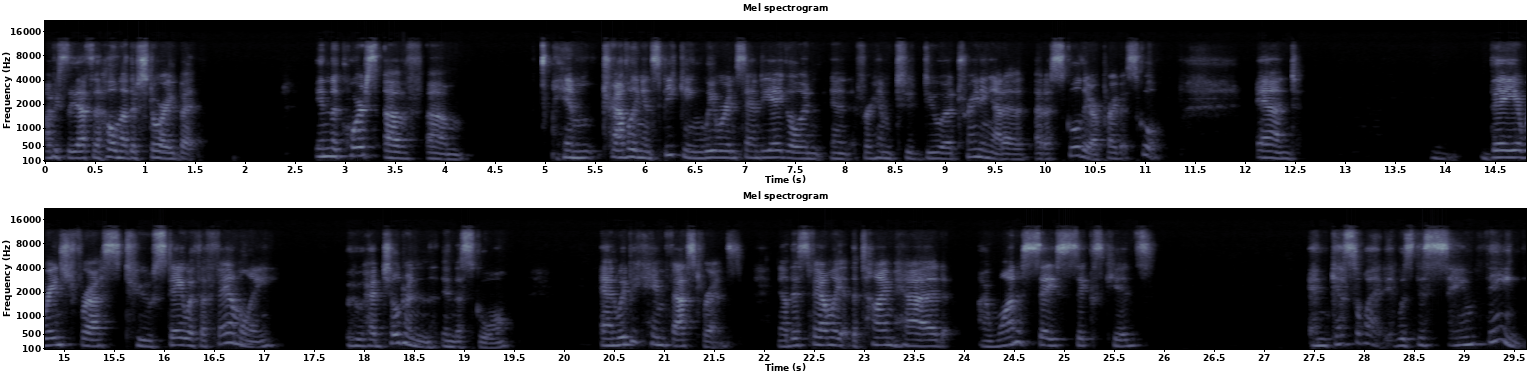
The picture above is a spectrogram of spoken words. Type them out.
obviously that's a whole nother story. But in the course of um, him traveling and speaking, we were in San Diego and, and for him to do a training at a, at a school there, a private school. And they arranged for us to stay with a family who had children in the school. And we became fast friends. Now, this family at the time had, I want to say, six kids. And guess what? It was the same thing.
